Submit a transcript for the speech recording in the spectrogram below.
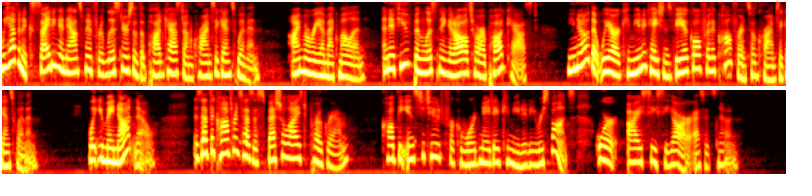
We have an exciting announcement for listeners of the podcast on crimes against women. I'm Maria McMullen, and if you've been listening at all to our podcast, you know that we are a communications vehicle for the Conference on Crimes Against Women. What you may not know is that the conference has a specialized program called the Institute for Coordinated Community Response, or ICCR as it's known.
